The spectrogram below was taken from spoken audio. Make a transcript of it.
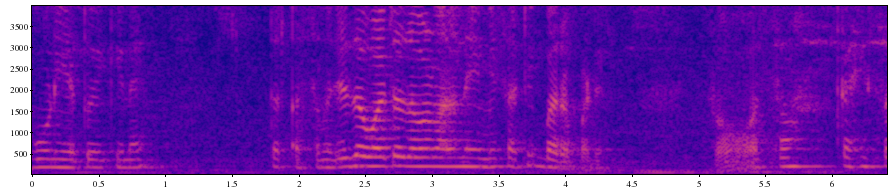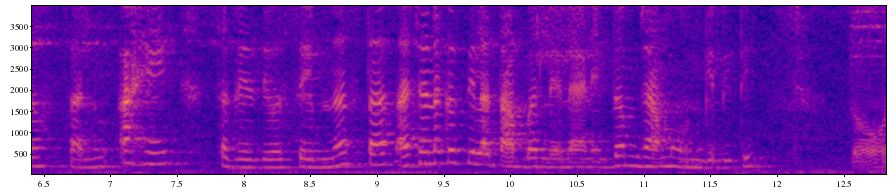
गुण आहे की नाही. तर असं म्हणजे जवळच्या जवळ मला नेहमीसाठी बरं पडेल. सो असं काहीसं चालू आहे. सगळेच दिवस सेम नसतात. अचानकच तिला ताप भरलेला आहे आणि एकदम जाम होऊन गेली ती. सो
